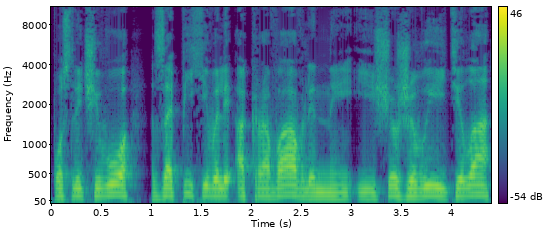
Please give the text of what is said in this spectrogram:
после чего запихивали окровавленные и еще живые тела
